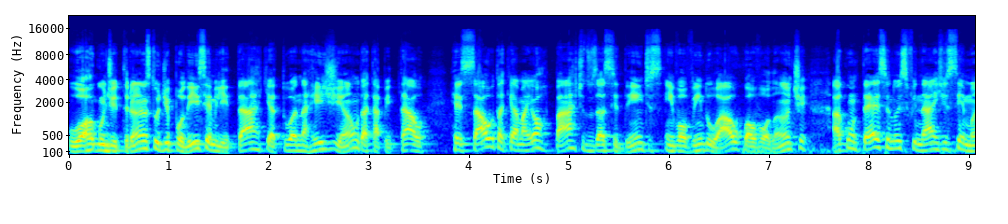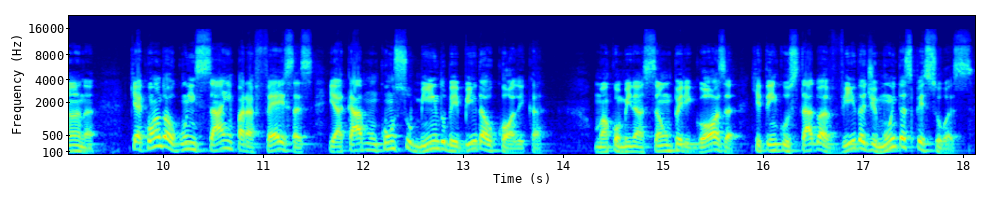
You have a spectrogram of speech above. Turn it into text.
O órgão de trânsito de polícia militar que atua na região da capital ressalta que a maior parte dos acidentes envolvendo álcool ao volante acontece nos finais de semana, que é quando alguns saem para festas e acabam consumindo bebida alcoólica. Uma combinação perigosa que tem custado a vida de muitas pessoas.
